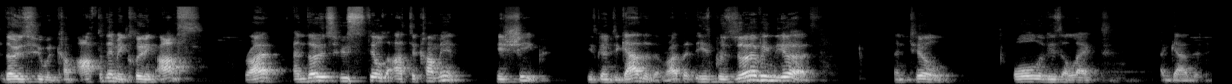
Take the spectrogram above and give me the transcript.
those who would come after them, including us, right? And those who still are to come in, his sheep. He's going to gather them, right? But he's preserving the earth until all of his elect are gathered,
